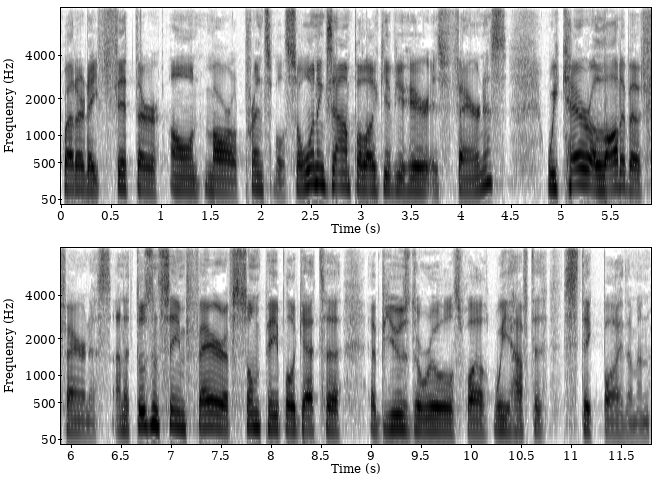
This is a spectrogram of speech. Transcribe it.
whether they fit their own moral principles. So, one example I'll give you here is fairness. We care a lot about fairness, and it doesn't seem fair if some people get to abuse the rules while we have to stick by them. And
